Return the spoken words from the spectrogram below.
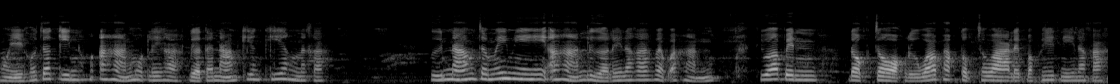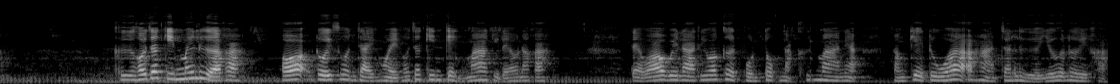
หอยเขาจะกินอาหารหมดเลยค่ะ เหลือแต่น้ำเกลี้ยงๆนะคะพื้นน้ำจะไม่มีอาหารเหลือเลยนะคะ แบบอาหารที่ว่าเป็นดอกจอกหรือว่าผักตบชวาอะไรประเภทนี้นะคะ คือเขาจะกินไม่เหลือค่ะ เพราะโดยส่วนใหญ่หอยเขาจะกินเก่งมากอยู่แล้วนะคะ แต่ว่าเวลาที่ว่าเกิดฝนตกหนักขึ้นมาเนี่ย สังเกตดูว่าอาหารจะเหลือเยอะเลยค่ะ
